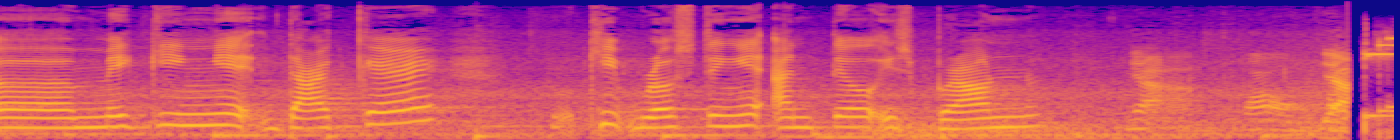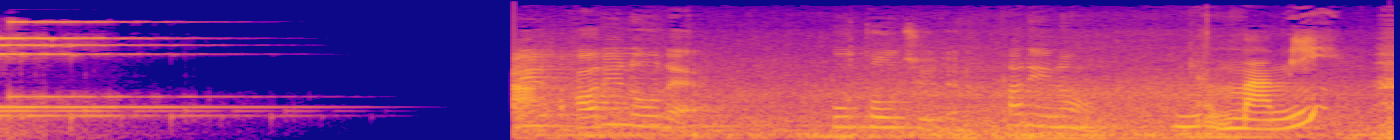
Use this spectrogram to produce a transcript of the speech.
uh, making it darker, keep roasting it until it's brown. Yeah. Wow. Yeah. How do you- How do you know that? Who told you that? How do you know? Mommy?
